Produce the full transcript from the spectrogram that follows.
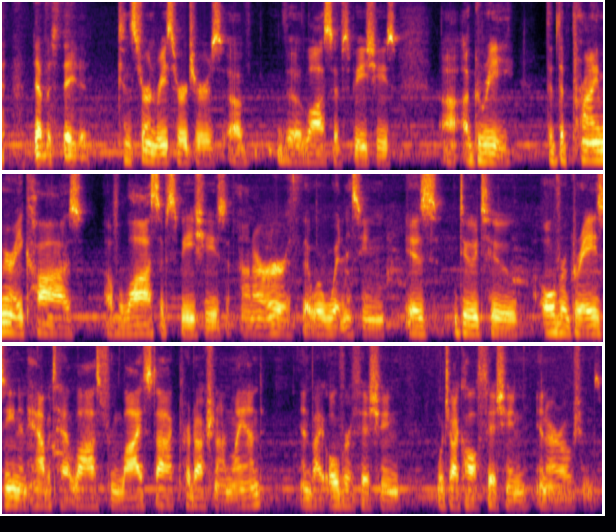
devastated. Concerned researchers of the loss of species uh, agree that the primary cause of loss of species on our Earth that we're witnessing is due to overgrazing and habitat loss from livestock production on land and by overfishing, which I call fishing, in our oceans.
